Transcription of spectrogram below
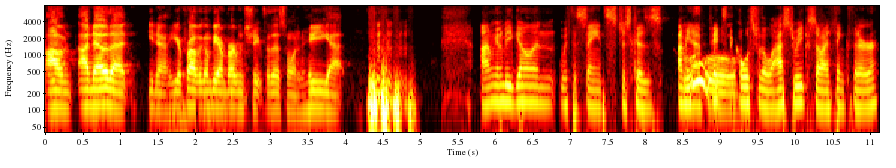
Um, I know that you know you're probably going to be on Bourbon Street for this one. Who you got? I'm gonna be going with the Saints just because I mean I picked the Colts for the last week, so I think their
